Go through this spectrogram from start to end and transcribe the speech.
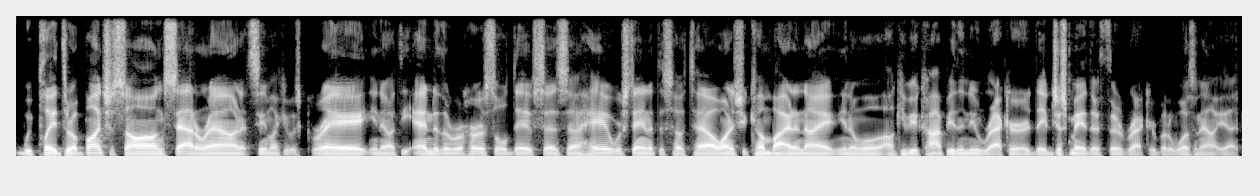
we played through a bunch of songs, sat around. It seemed like it was great. You know, at the end of the rehearsal, Dave says, uh, "Hey, we're staying at this hotel. Why don't you come by tonight? You know, well, I'll give you a copy of the new record. They just made their third record, but it wasn't out yet.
